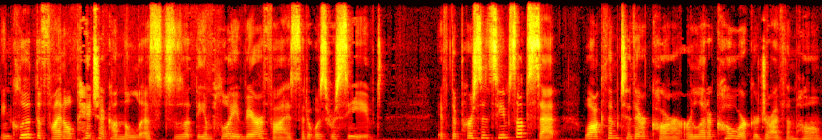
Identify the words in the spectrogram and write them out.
Include the final paycheck on the list so that the employee verifies that it was received. If the person seems upset, walk them to their car, or let a coworker drive them home.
